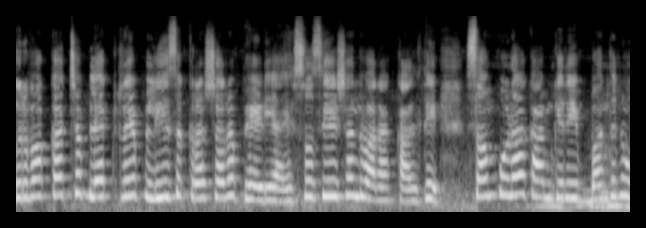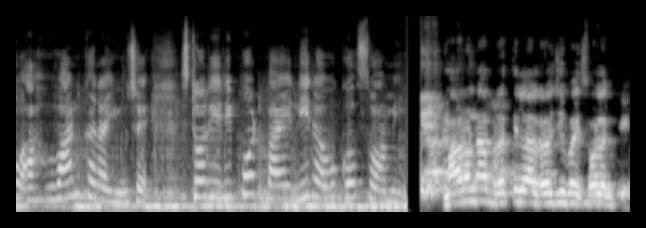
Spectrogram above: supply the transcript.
પૂર્વ Kutch black trap lease crusher Bhediya association દ્વારા કાલથી સંપૂર્ણ કામગીરી બંધનું આહવાન કરાયું છે. Story report by Nirav Goswami. મારું નામ રતિલાલ રવજીભાઈ સોલંકી.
